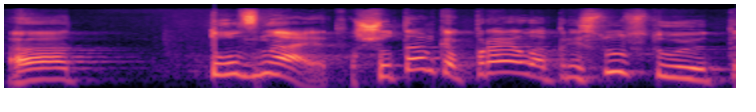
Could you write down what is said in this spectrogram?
тот знает, что там, как правило, присутствуют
